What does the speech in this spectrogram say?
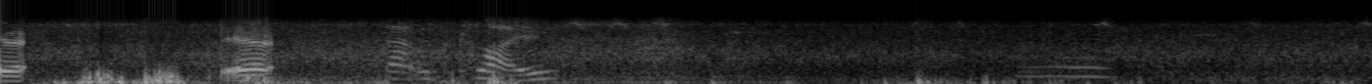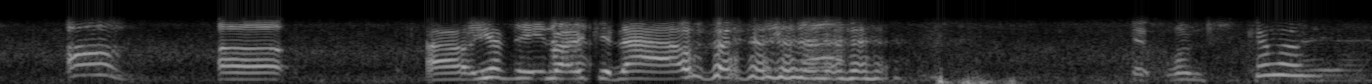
it. Do it. That was close. Oh! Uh, Oh, you have to smoke that? it now. that? it wants to Come on. there.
